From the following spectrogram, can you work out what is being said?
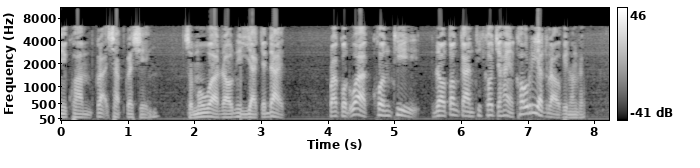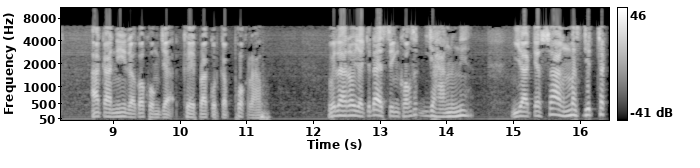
มีความกระฉับกระเฉง สมมุติว่าเรานี่อยากจะได้ ปรากฏว่าคนที่เราต้องการที่เขาจะให้เขาเรียกเราพี่น้องครับ อาการนี้เราก็คงจะเคยปรากฏกับพวกเรา เวลาเราอยากจะได้สิ่งของสักอย่างหนึ่งเนี่ย อยากจะสร้างมัสยิดสัก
